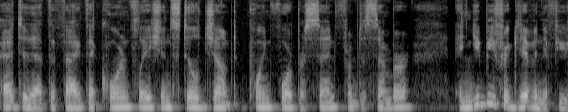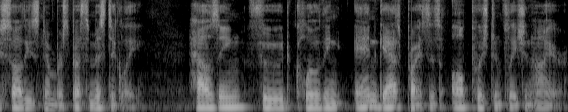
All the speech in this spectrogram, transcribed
Add to that the fact that core inflation still jumped 0.4% from December, and you'd be forgiven if you saw these numbers pessimistically. Housing, food, clothing, and gas prices all pushed inflation higher.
